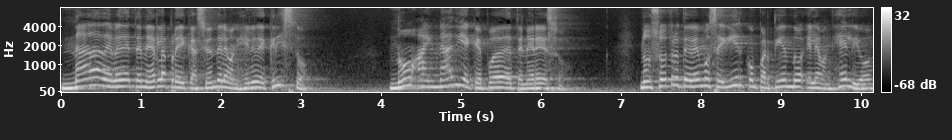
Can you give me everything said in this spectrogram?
Nada debe detener la predicación del Evangelio de Cristo. No hay nadie que pueda detener eso. Nosotros debemos seguir compartiendo el Evangelio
